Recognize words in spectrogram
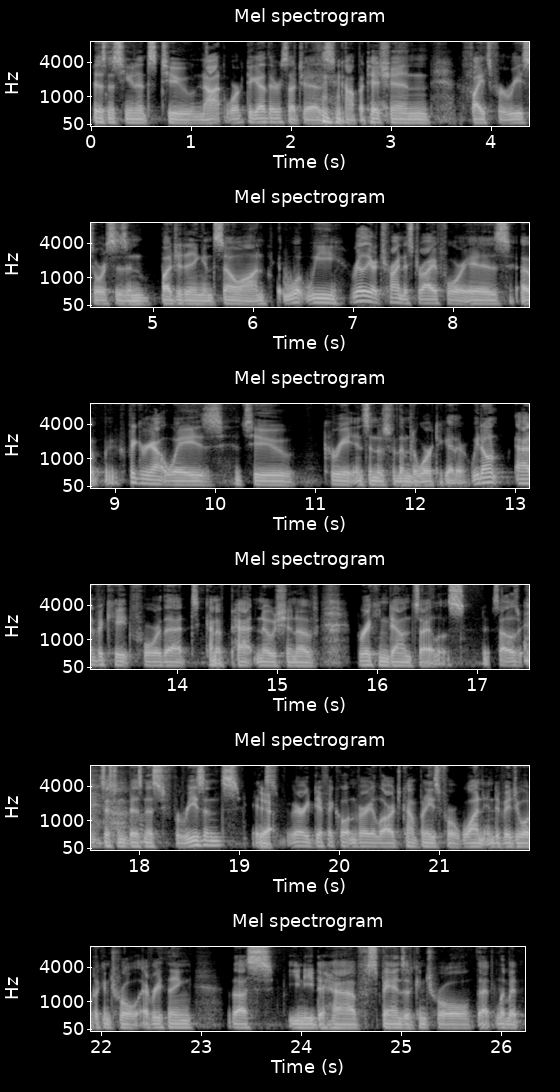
business units to not work together, such as competition, fights for resources and budgeting, and so on. What we really are trying to strive for is uh, figuring out ways to create incentives for them to work together. We don't advocate for that kind of pat notion of breaking down silos. Silos exist in business for reasons. It's yeah. very difficult in very large companies for one individual to control everything. Thus, you need to have spans of control that limit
